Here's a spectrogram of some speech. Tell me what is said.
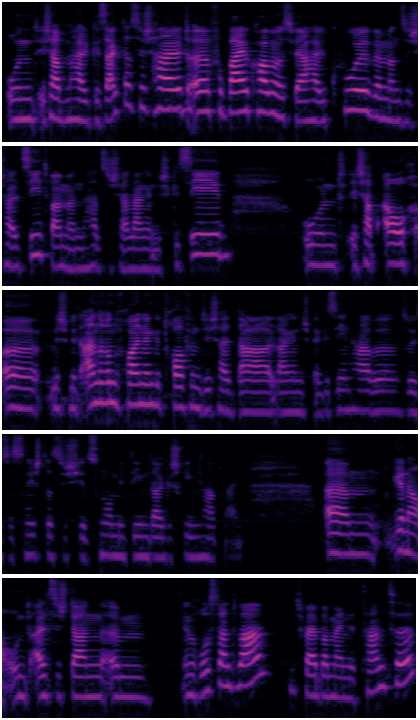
und ich habe ihm halt gesagt, dass ich halt äh, vorbeikomme. Es wäre halt cool, wenn man sich halt sieht, weil man hat sich ja lange nicht gesehen. Und ich habe auch äh, mich mit anderen Freunden getroffen, die ich halt da lange nicht mehr gesehen habe. So ist es nicht, dass ich jetzt nur mit dem da geschrieben habe. Nein. Ähm, genau, und als ich dann ähm, in Russland war, ich war bei meiner Tante,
